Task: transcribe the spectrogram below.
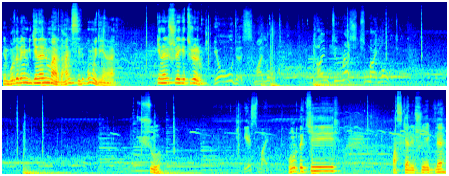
Şimdi burada benim bir generalim vardı. Hangisiydi? Bu muydu general? Generali şuraya getiriyorum. Şu. Buradaki askerleri şuraya ekle.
